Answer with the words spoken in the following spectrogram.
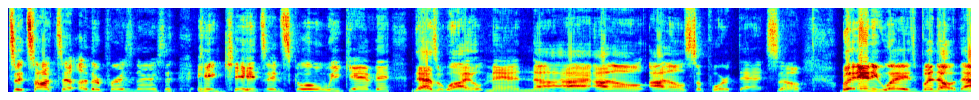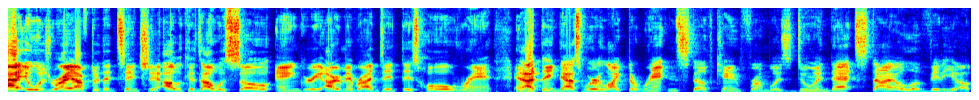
To talk to other prisoners and kids in school weekend, man. That's wild, man. Nah, I, I don't I don't support that. So but anyways, but no, that it was right after the tension. I was because I was so angry. I remember I did this whole rant, and I think that's where like the ranting stuff came from was doing that style of video.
